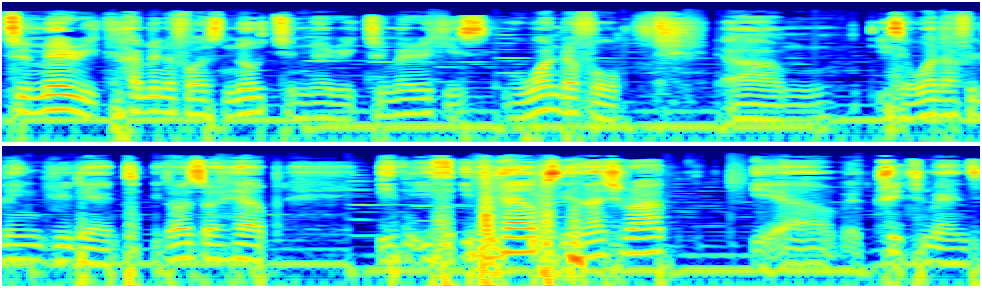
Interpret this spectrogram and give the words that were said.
turmeric. How many of us know turmeric? Turmeric is wonderful. Um, it's a wonderful ingredient. It also help it, it, it helps in natural uh, treatment.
